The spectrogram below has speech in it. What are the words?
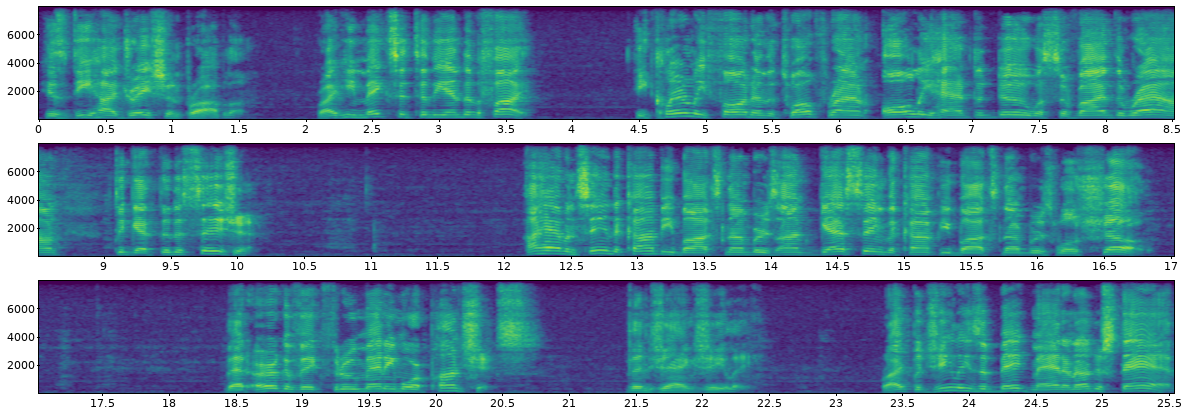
his dehydration problem, right? He makes it to the end of the fight. He clearly thought in the 12th round all he had to do was survive the round to get the decision. I haven't seen the CompuBox numbers. I'm guessing the CompuBox numbers will show that Hrgovic threw many more punches than Zhang Zhilei. Right? But Zhilei's a big man and understand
